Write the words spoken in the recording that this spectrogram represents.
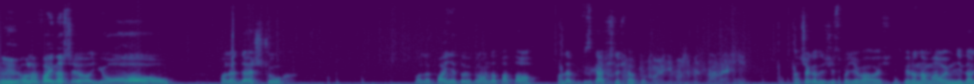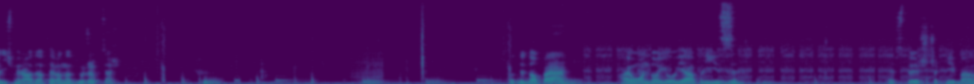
Ej, ale fajna szyja. Jo! Ale deszczuch. Ale fajnie to wygląda, pato. Ale zgaś to światło. Pokoju nie możemy znaleźć? A czego ty się spodziewałeś? Dopiero na małym nie daliśmy rady, a teraz na dużym chcesz? To ty dopę? I want you, ja, please. Jest tu jeszcze kibel.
